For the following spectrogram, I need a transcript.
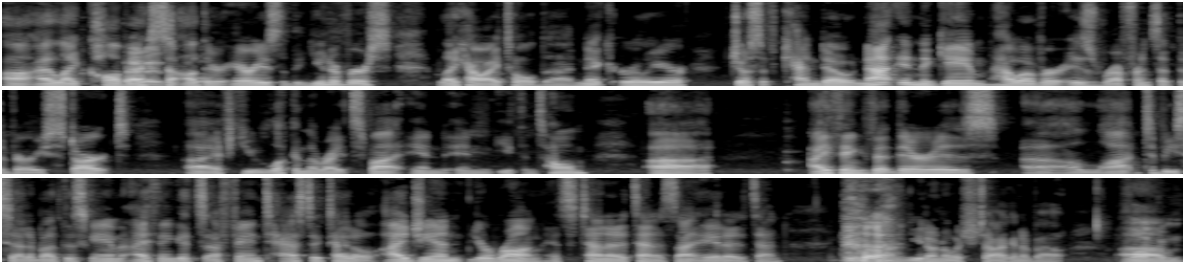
Uh, I like callbacks to cool. other areas of the universe, like how I told uh, Nick earlier. Joseph Kendo, not in the game, however, is referenced at the very start. Uh, if you look in the right spot in in Ethan's home, Uh, I think that there is uh, a lot to be said about this game. I think it's a fantastic title. IGN, you're wrong. It's a 10 out of 10. It's not 8 out of 10. You're wrong. You don't know what you're talking about. Um,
